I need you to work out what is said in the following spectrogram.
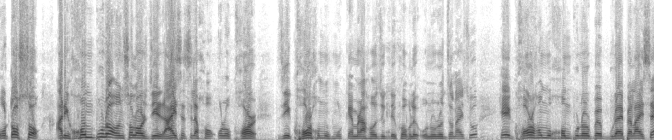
কটচক আদি সম্পূৰ্ণ অঞ্চলৰ যি ৰাইজ আছিলে সকলো ঘৰ যি ঘৰসমূহ মোৰ কেমেৰা সহযোগ দেখুৱাবলৈ অনুৰোধ জনাইছোঁ। সেই ঘৰসমূহ সম্পূৰ্ণৰূপে বুৰাই পেলাইছে।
